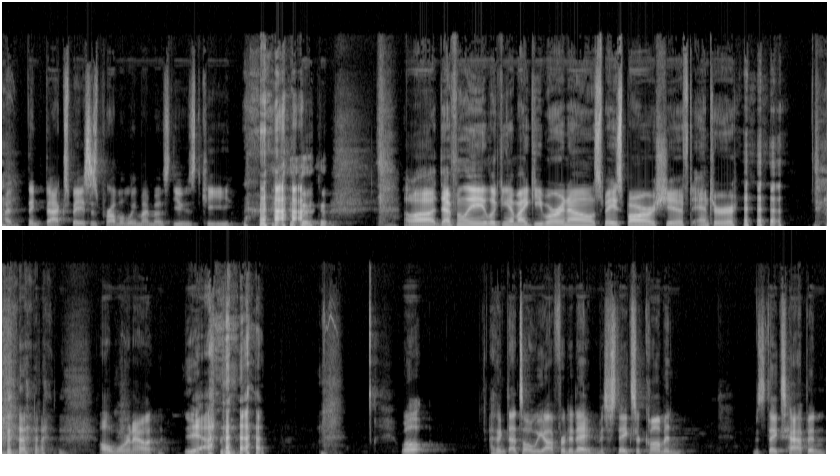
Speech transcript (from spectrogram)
I think backspace is probably my most used key. Uh, definitely looking at my keyboard right now. Space bar, shift, enter. All worn out. yeah. Well, I think that's all we got for today. Mistakes are common. Mistakes happen.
